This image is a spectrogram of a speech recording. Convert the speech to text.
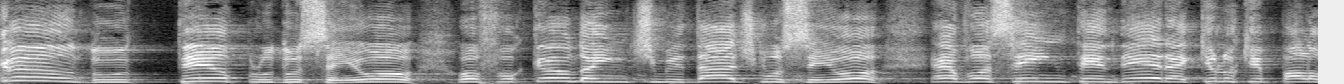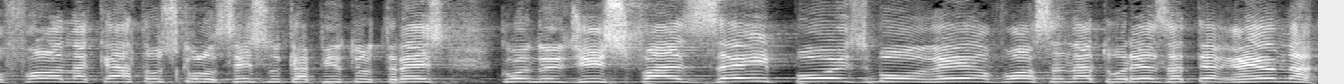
focando o templo do Senhor, ou focando a intimidade com o Senhor, é você entender aquilo que Paulo fala na carta aos Colossenses, no capítulo 3, quando ele diz: Fazei, pois, morrer a vossa natureza terrena.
